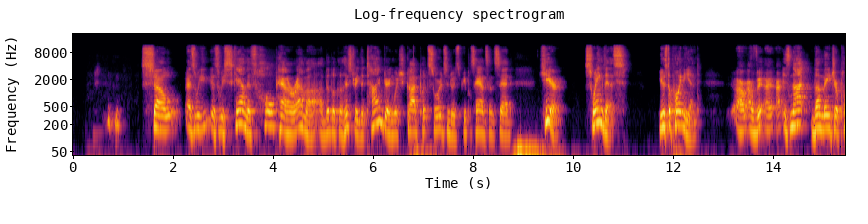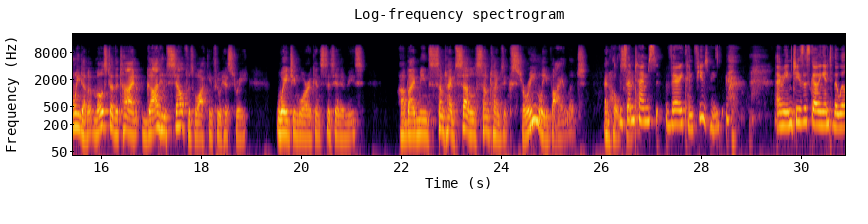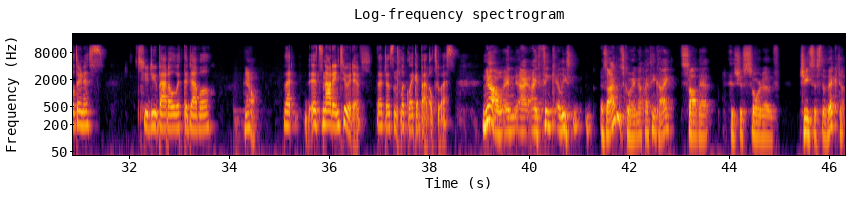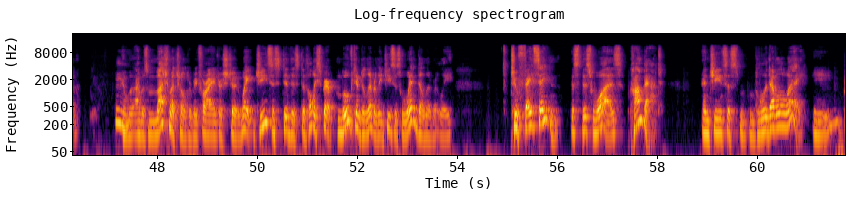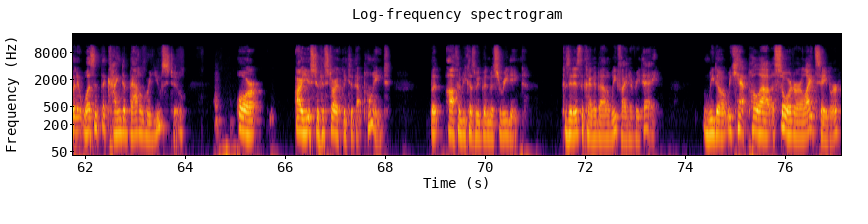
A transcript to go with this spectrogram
so as we as we scan this whole panorama of biblical history, the time during which God put swords into his people's hands and said, "Here, swing this, use the pointy end," are, are, are, is not the major point of it. Most of the time, God Himself is walking through history, waging war against His enemies uh, by means sometimes subtle, sometimes extremely violent and wholesale. Sometimes very confusing. I mean, Jesus going into the wilderness to do battle with the devil. Yeah. That it's not intuitive. That doesn't look like a battle to us. No, and I, I think at least as I was growing up, I think I saw that as just sort of Jesus the victim. Mm. I was much, much older before I understood wait, Jesus did this. The Holy Spirit moved him deliberately. Jesus went deliberately to face Satan. This, this was combat. And Jesus blew the devil away. He, but it wasn't the kind of battle we're used to or are used to historically to that point, but often because we've been misreading, because it is the kind of battle we fight every day we don't we can't pull out a sword or a lightsaber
